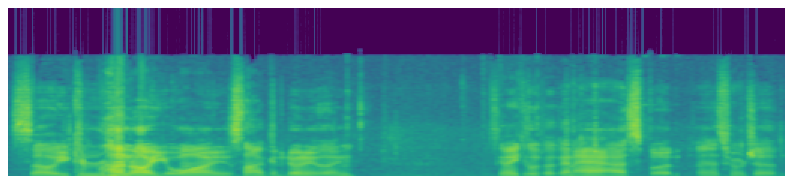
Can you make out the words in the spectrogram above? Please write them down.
So you can run all you want. It's not gonna do anything. It's gonna make you look like an ass, but that's pretty much it.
